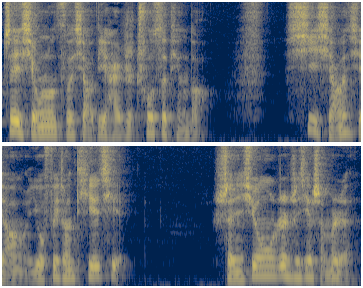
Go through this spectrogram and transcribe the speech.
这形容词小弟还是初次听到。细想想，又非常贴切。”沈兄认识些什么人？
